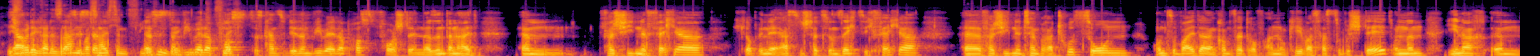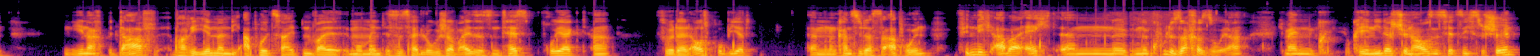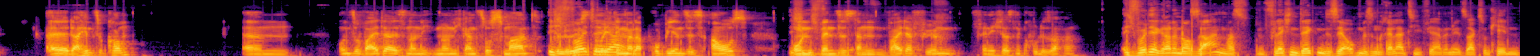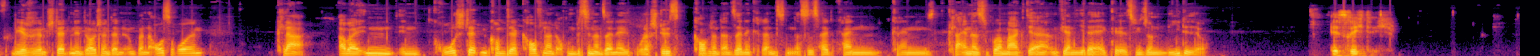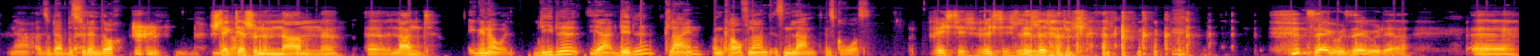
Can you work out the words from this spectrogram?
Ich Ja, wollte gerade sagen, was dann, heißt denn Das ist dann wie bei der Post. Das kannst du dir dann wie bei der Post vorstellen. Da sind dann halt ähm, verschiedene Fächer. Ich glaube, in der ersten Station 60 Fächer, äh, verschiedene Temperaturzonen und so weiter. Dann kommt es halt drauf an, okay, was hast du bestellt? Und dann je nach, ähm, je nach Bedarf variieren dann die Abholzeiten, weil im Moment ist es halt logischerweise es ist ein Testprojekt. Ja? Es wird halt ausprobiert. Ähm, und dann kannst du das da abholen. Finde ich aber echt eine ähm, ne, ne coole Sache so, ja. Ich meine, okay, Niederschönhausen ist jetzt nicht so schön, äh, da hinzukommen. Ähm, und so weiter ist noch nicht, noch nicht ganz so smart Ich gelöst, wollte aber ich ja- denke mal, da probieren sie es aus. Ich- Und ich- wenn sie es dann weiterführen, finde ich das eine coole Sache. Ich wollte ja gerade noch sagen, was flächendeckend ist ja auch ein bisschen relativ, ja. Wenn du jetzt sagst, okay, in mehreren Städten in Deutschland dann irgendwann ausrollen, klar. Aber in, in Großstädten kommt ja Kaufland auch ein bisschen an seine, oder stößt Kaufland an seine Grenzen. Das ist halt kein, kein kleiner Supermarkt, der irgendwie an jeder Ecke ist, wie so ein Lidl. Ist richtig. Ja, also da bist du dann doch. Steckt ja schon im Namen, ne? Äh, Land. Genau. Lidl, ja, Lidl, klein und Kaufland ist ein Land, ist groß. Richtig, richtig. Little und Sehr gut, sehr gut, ja. Äh,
